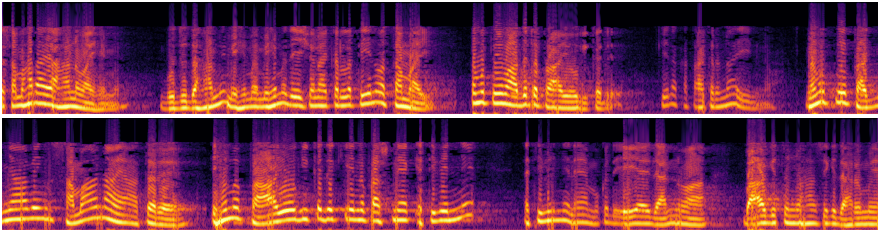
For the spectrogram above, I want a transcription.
සමහර අය අහනවා එහෙම. බුදුදහමේ මෙහෙම මෙහෙම දේශනා කරලා තියෙනවා තමයි. නමුත් මේවා අදට ප්‍රායෝගිකද කියලා කතා කරන අය ඉන්නවා. නමුත් මේ ප්‍රඥාවෙන් සමාන අය අතර එහෙම ප්‍රායෝගිකද කියන ප්‍රශ්නයක් ඇති වෙන්නේ ඇති වෙන්නේ නැහැ. මොකද ඒ අය දන්නවා භාග්‍යතුන් වහන්සේගේ ධර්මය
